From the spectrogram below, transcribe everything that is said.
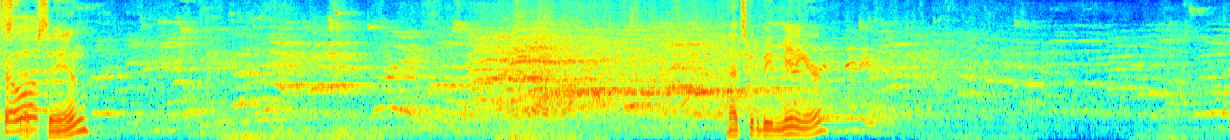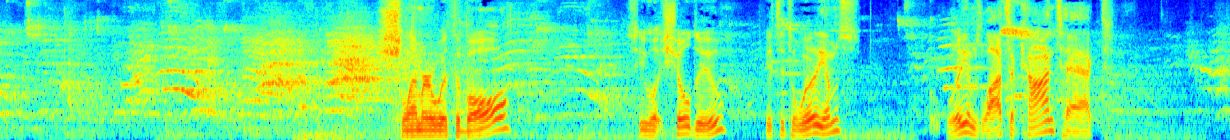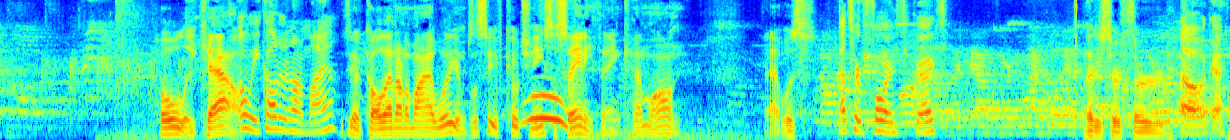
Throw up. Steps in. That's going to be Minier. Schlemmer with the ball. See what she'll do. Gets it to Williams. Williams, lots of contact. Holy cow. Oh, he called it on Maya. He's going to call that on Amaya Williams. Let's see if Coach Neese will say anything. Come on. That was, That's her fourth, correct? The Cavaliers, Amaya Williams. that is her third. Oh, okay.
